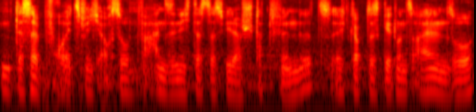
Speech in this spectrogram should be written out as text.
deshalb freut es mich auch so wahnsinnig, dass das wieder stattfindet. Ich glaube, das geht uns allen so,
